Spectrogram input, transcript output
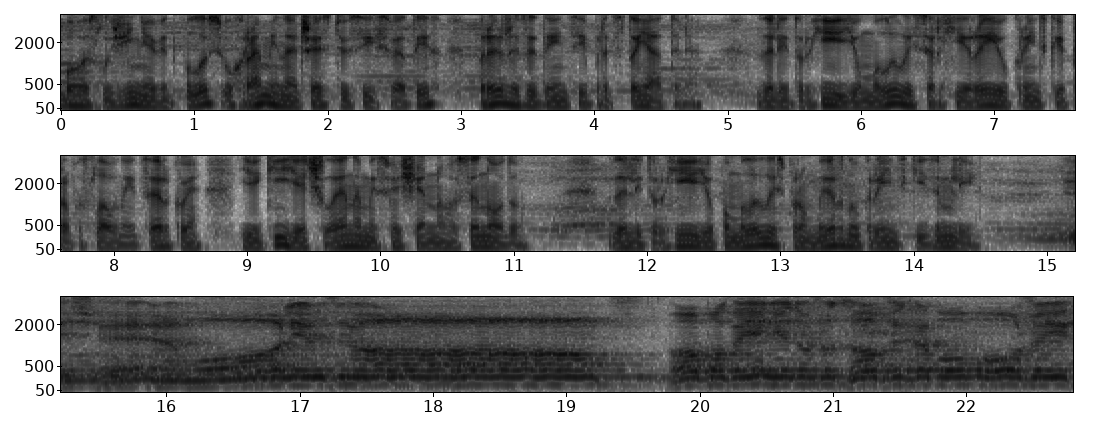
Богослужіння відбулось у храмі на честь усіх святих при резиденції предстоятеля. За літургією молились архієреї Української православної церкви, які є членами священного синоду. За літургією помолились про мир на українській землі. Еще молимся усопших рабов Божиих,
